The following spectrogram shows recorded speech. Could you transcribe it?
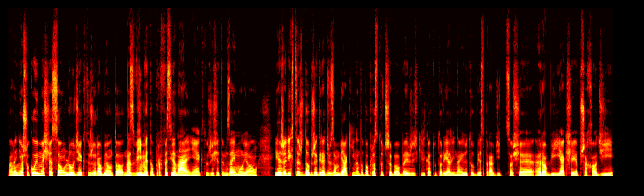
no ale nie oszukujmy się, są ludzie, którzy robią to, nazwijmy to profesjonalnie, którzy się tym zajmują. Jeżeli chcesz dobrze grać w zombiaki, no to po prostu trzeba obejrzeć kilka tutoriali na YouTubie, sprawdzić, co się robi, jak się je przechodzi,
